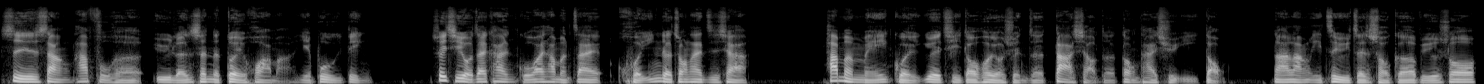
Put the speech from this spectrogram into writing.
事实上它符合与人声的对话嘛，也不一定。所以其实我在看国外，他们在混音的状态之下，他们每一轨乐器都会有选择大小的动态去移动，那让以至于整首歌，比如说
